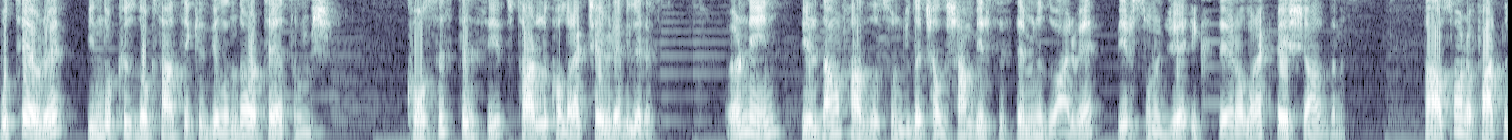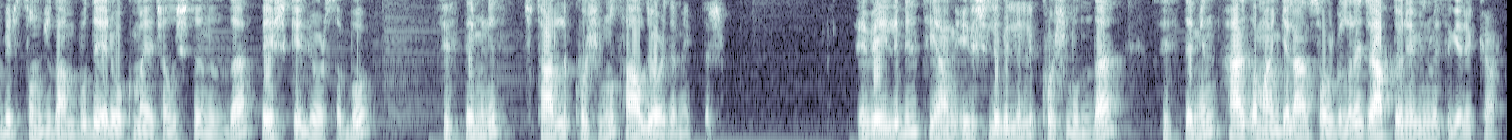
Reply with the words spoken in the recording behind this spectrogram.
Bu teori 1998 yılında ortaya atılmış. Consistency'yi tutarlılık olarak çevirebiliriz. Örneğin birden fazla sunucuda çalışan bir sisteminiz var ve bir sunucuya x değer olarak 5 yazdınız. Daha sonra farklı bir sunucudan bu değeri okumaya çalıştığınızda 5 geliyorsa bu sisteminiz tutarlılık koşulunu sağlıyor demektir. Availability yani erişilebilirlik koşulunda sistemin her zaman gelen sorgulara cevap dönebilmesi gerekiyor.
